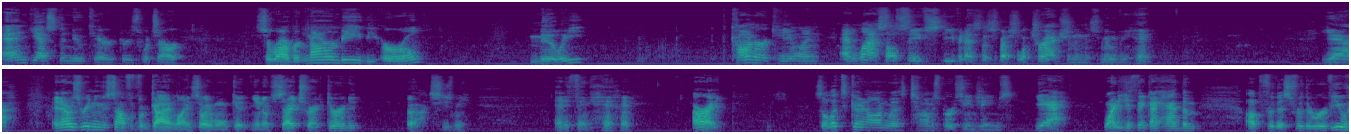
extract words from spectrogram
and yes, the new characters, which are Sir Robert Norramby, the Earl, Millie, Connor, Caitlin, and last I'll save Stephen as the special attraction in this movie. yeah, and I was reading this off of a guideline, so I won't get you know sidetracked or any. Oh, excuse me. Anything. All right. So let's get on with Thomas, Percy, and James. Yeah. Why did you think I had them up for this for the review?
